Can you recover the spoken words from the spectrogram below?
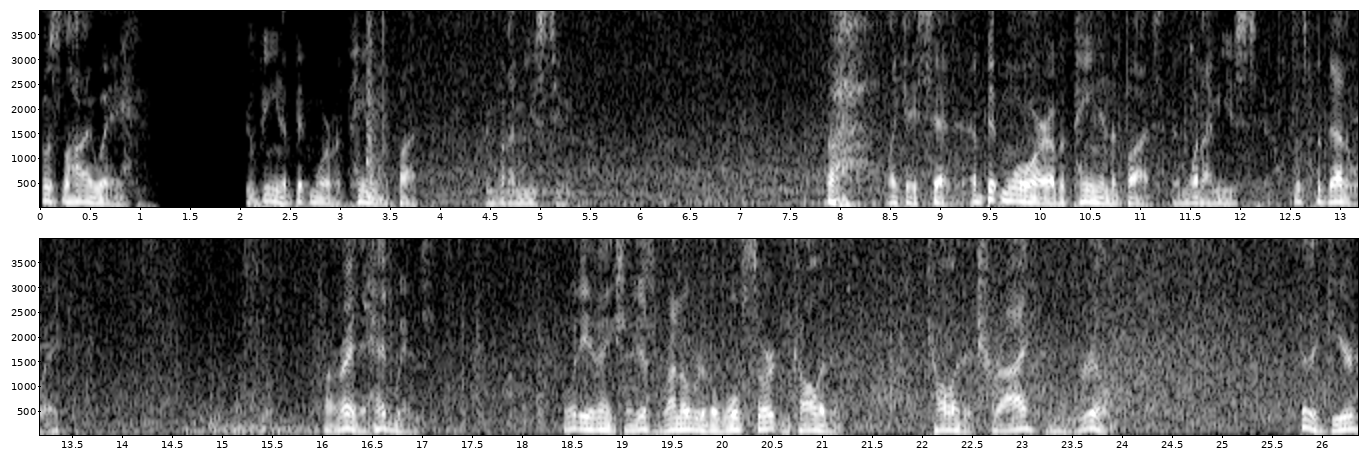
Coastal Highway. You're being a bit more of a pain in the butt than what I'm used to. Ah, like I said, a bit more of a pain in the butt than what I'm used to. Let's put that away. Alright, a headwind. What do you think? Should I just run over to the wolf sort and call it a call it a try? I mean, really? Is that a deer?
